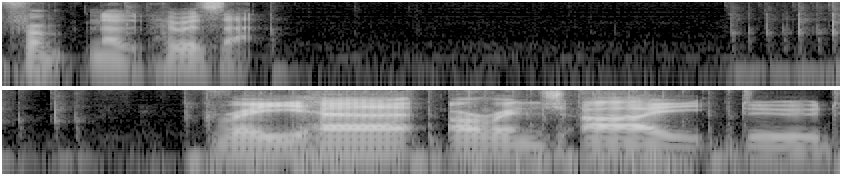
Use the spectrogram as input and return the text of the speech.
From, no, who is that? Gray hair, orange eye, dude.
